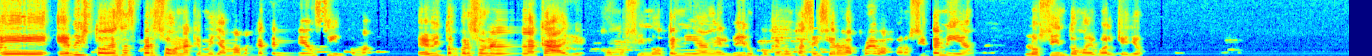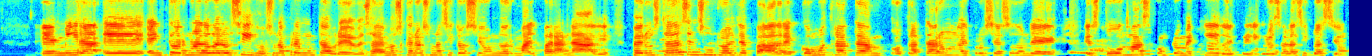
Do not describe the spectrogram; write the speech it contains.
Eh, he visto de esas personas que me llamaban que tenían síntomas, he visto personas en la calle como si no tenían el virus, porque nunca se hicieron la prueba, pero sí tenían los síntomas igual que yo. Eh, mira, eh, en torno a lo de los hijos, una pregunta breve. Sabemos que no es una situación normal para nadie, pero ustedes en su rol de padre, ¿cómo tratan o trataron en el proceso donde estuvo más comprometido y peligrosa la situación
